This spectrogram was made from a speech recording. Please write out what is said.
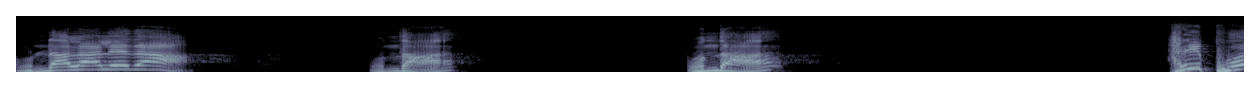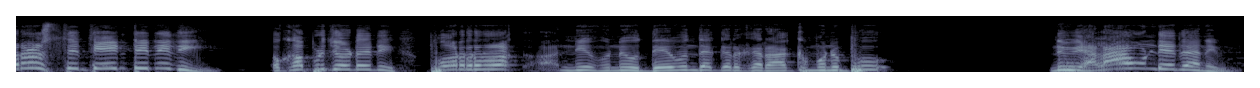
ఉండాలా లేదా? ఉందా? ఉందా? అరే పూర్వస్థితి ఏంటి నీది? ఒకప్పుడు చూడండి పూర్వ నువ్వు నువ్వు దేవుని దగ్గరకు రాకమునుపు నువ్వు ఎలా ఉండేదానివి?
